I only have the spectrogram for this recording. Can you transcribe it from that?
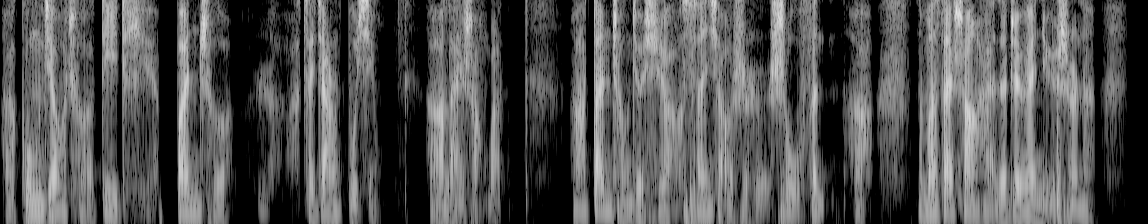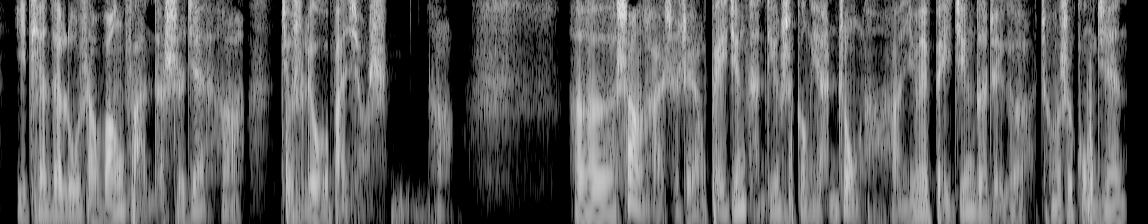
啊公交车、地铁、班车，再加上步行啊来上班。啊，单程就需要三小时十五分啊。那么在上海的这位女士呢，一天在路上往返的时间啊，就是六个半小时啊。呃，上海是这样，北京肯定是更严重了啊，因为北京的这个城市空间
